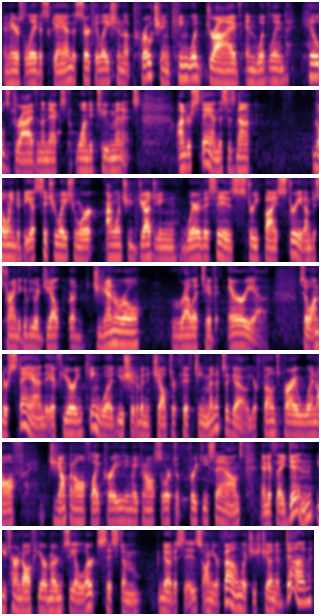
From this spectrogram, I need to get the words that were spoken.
And here's the latest scan. The circulation approaching Kingwood Drive and Woodland Hills Drive in the next one to two minutes. Understand, this is not going to be a situation where I want you judging where this is street by street. I'm just trying to give you a, gel- a general relative area. So understand, if you're in Kingwood, you should have been in shelter 15 minutes ago. Your phones probably went off, jumping off like crazy, making all sorts of freaky sounds. And if they didn't, you turned off your emergency alert system notices on your phone, which you shouldn't have done,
